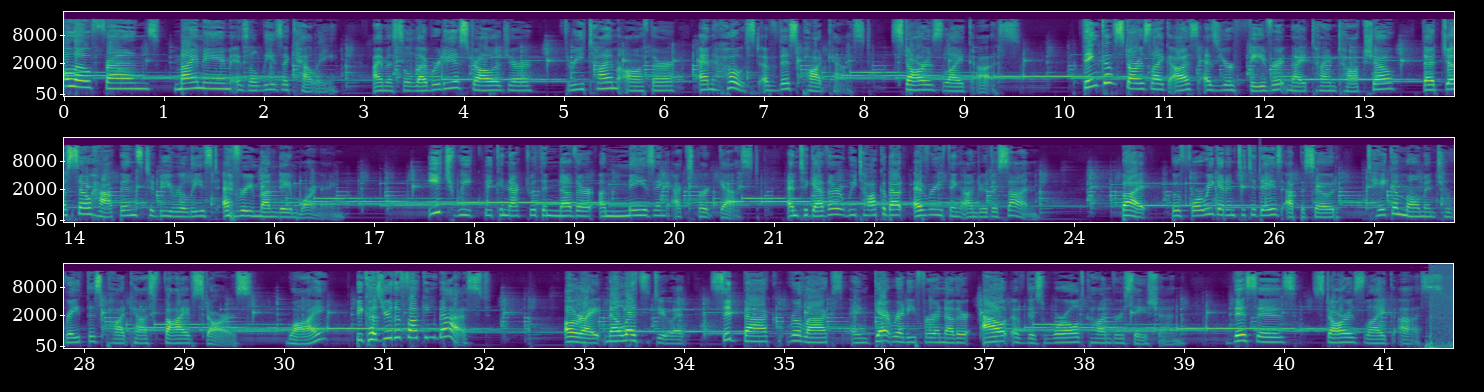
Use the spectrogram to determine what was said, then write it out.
Hello, friends. My name is Aliza Kelly. I'm a celebrity astrologer, three time author, and host of this podcast, Stars Like Us. Think of Stars Like Us as your favorite nighttime talk show that just so happens to be released every Monday morning. Each week, we connect with another amazing expert guest, and together we talk about everything under the sun. But before we get into today's episode, take a moment to rate this podcast five stars. Why? Because you're the fucking best. All right, now let's do it. Sit back, relax, and get ready for another out of this world conversation. This is Stars Like Us.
